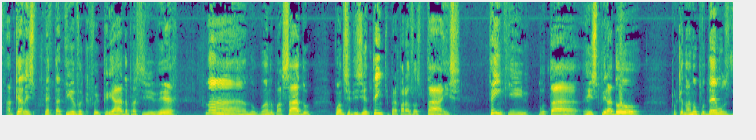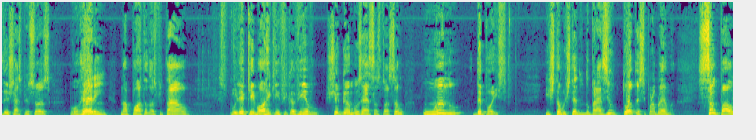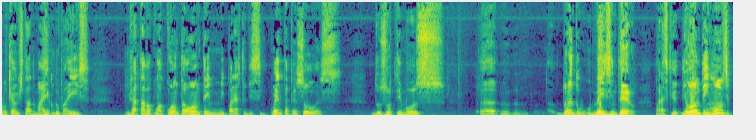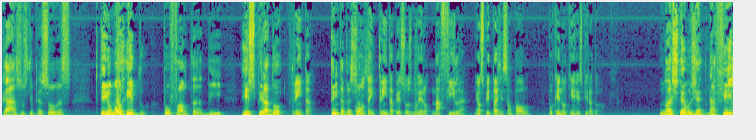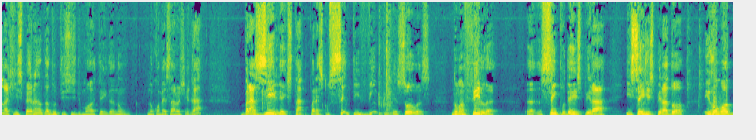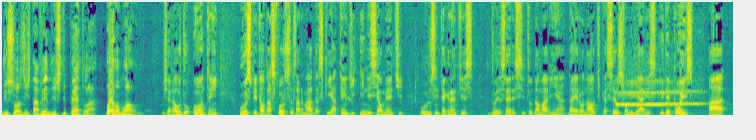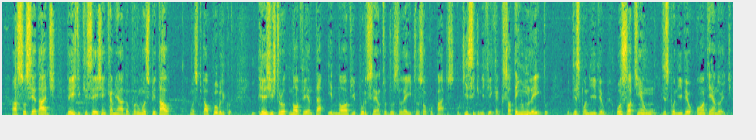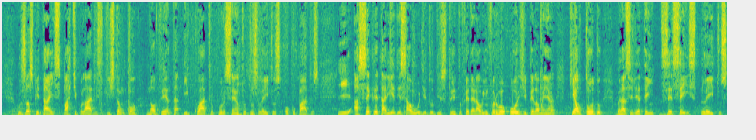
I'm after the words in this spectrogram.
aquela expectativa que foi criada para se viver lá no ano passado, quando se dizia tem que preparar os hospitais, tem que botar respirador, porque nós não podemos deixar as pessoas morrerem na porta do hospital, escolher quem morre e quem fica vivo. Chegamos a essa situação um ano depois. Estamos tendo no Brasil todo esse problema. São Paulo, que é o estado mais rico do país, já estava com a conta ontem, me parece que de 50 pessoas dos últimos. Uh, durante o mês inteiro. Parece que de ontem, 11 casos de pessoas que teriam morrido por falta de respirador. 30. 30 pessoas? Ontem, 30 pessoas morreram na fila em hospitais em São Paulo porque não tinha respirador. Nós temos gente na fila aqui esperando, as notícias de morte ainda não, não começaram a chegar. Brasília está, parece, com 120 pessoas numa fila uh, sem poder respirar e sem respirador. E Romualdo de Souza está vendo isso de perto lá. Oi, Romualdo. Geraldo, ontem o Hospital das Forças Armadas, que atende inicialmente os integrantes do Exército, da Marinha, da Aeronáutica, seus familiares e depois a, a sociedade, desde que seja encaminhado por um hospital, um hospital público, registrou 99% dos leitos ocupados. O que significa que só tem um leito disponível, ou só tinha um disponível ontem à noite. Os hospitais particulares estão com 94% dos leitos ocupados. E a Secretaria de Saúde do Distrito Federal informou hoje pela manhã que, ao todo, Brasília tem 16 leitos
